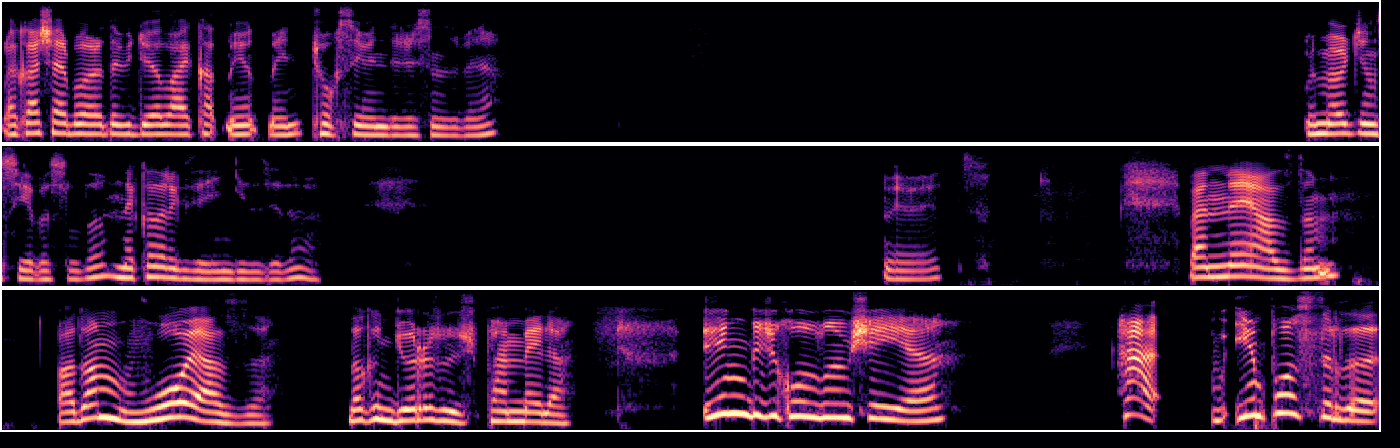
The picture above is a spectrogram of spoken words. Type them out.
Arkadaşlar bu arada videoya like atmayı unutmayın. Çok sevindirirsiniz beni. Emergency'ye basıldı. Ne kadar güzel İngilizce değil mi? Evet. Ben ne yazdım? Adam wo yazdı. Bakın görürsünüz şu pembeyle. En gıcık olduğum şey ya. Ha, imposter'da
